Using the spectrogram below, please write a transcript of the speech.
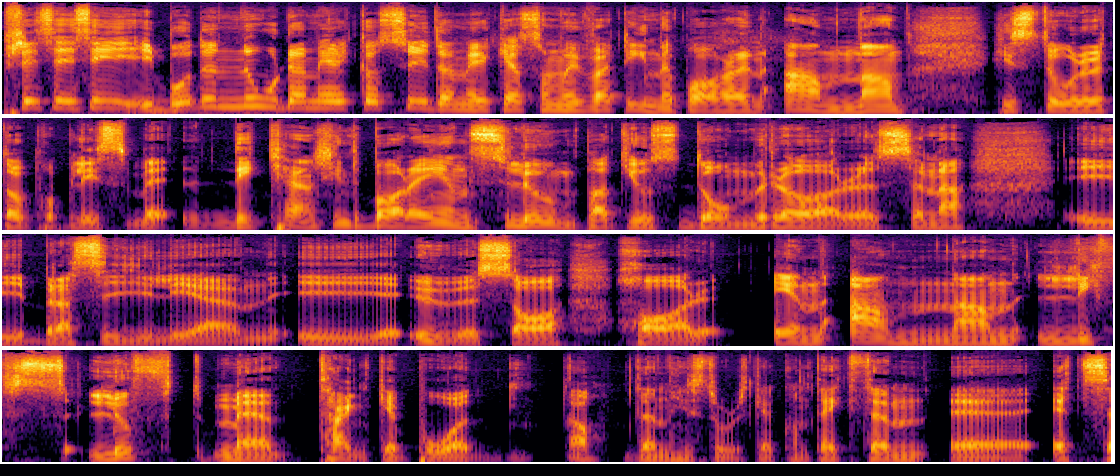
Precis, i, i både Nordamerika och Sydamerika som vi varit inne på har en annan historia av populism. Det kanske inte bara är en slump att just de rörelserna i Brasilien, i USA har en annan livsluft med tanke på ja, den historiska kontexten eh, etc.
